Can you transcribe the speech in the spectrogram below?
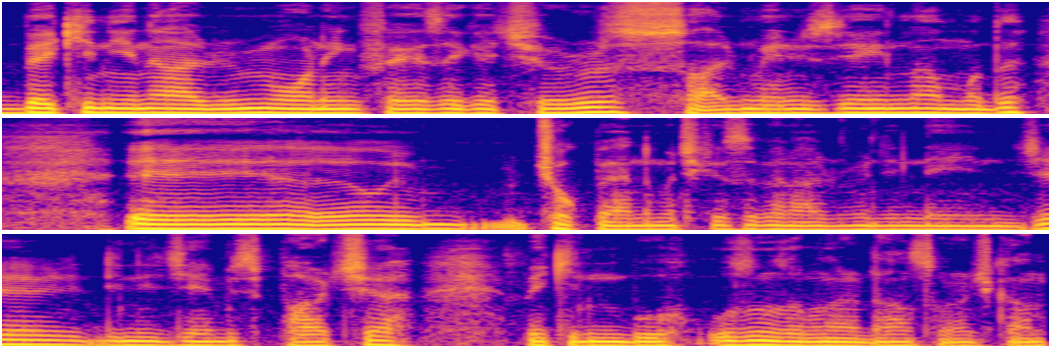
Beck'in yeni albümü Morning Phase'e geçiyoruz. Albüm henüz yayınlanmadı. E, çok beğendim açıkçası ben albümü dinleyince. Dinleyeceğimiz parça Beck'in bu uzun zamanlardan sonra çıkan,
